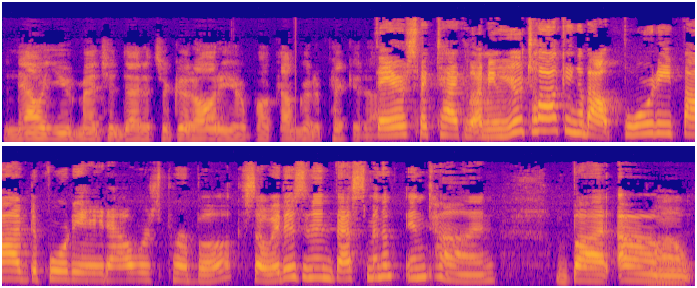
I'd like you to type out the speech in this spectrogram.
And now you've mentioned that it's a good audiobook. I'm going to pick it up. They're spectacular. I mean, you're talking about 45 to 48 hours per book. So it is an investment in time but um, wow.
